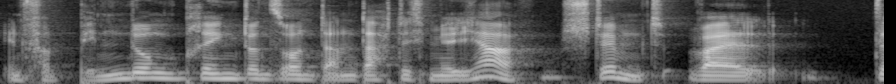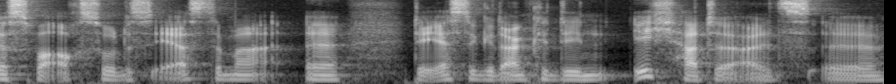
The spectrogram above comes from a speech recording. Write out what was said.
in Verbindung bringt und so? Und dann dachte ich mir, ja, stimmt, weil das war auch so das erste Mal, äh, der erste Gedanke, den ich hatte, als äh,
